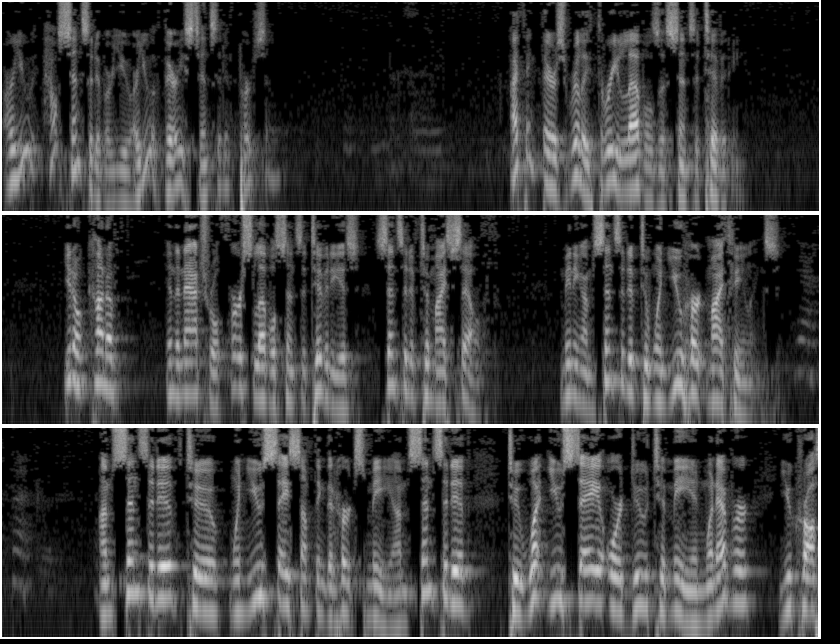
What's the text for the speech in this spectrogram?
are you how sensitive are you? Are you a very sensitive person? I think there's really three levels of sensitivity. You know, kind of in the natural, first level sensitivity is sensitive to myself, meaning I'm sensitive to when you hurt my feelings. I'm sensitive to when you say something that hurts me. I'm sensitive to what you say or do to me. And whenever you cross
